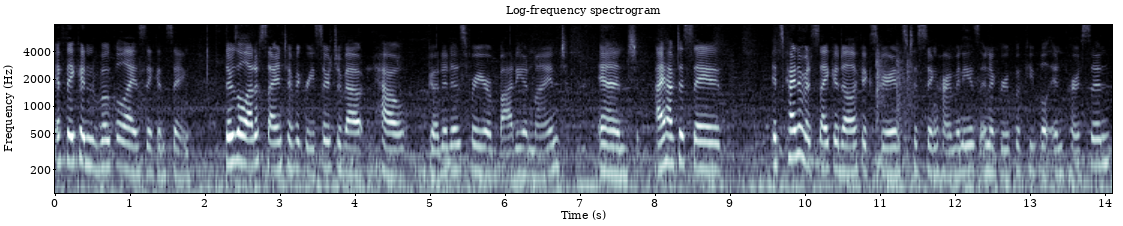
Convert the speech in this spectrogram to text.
If they can vocalize, they can sing. There's a lot of scientific research about how good it is for your body and mind. And I have to say, it's kind of a psychedelic experience to sing harmonies in a group of people in person.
